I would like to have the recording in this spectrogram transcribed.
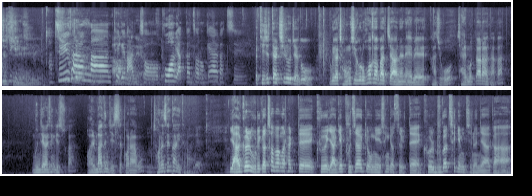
지지. 아, 주의 사항만 아, 되게 그러네요. 많죠. 보험 약관처럼 깨알같이. 그러니까 디지털 치료제도 우리가 정식으로 허가받지 않은 앱에 가지고 잘못 따라하다가 문제가 생길 수가 얼마든지 있을 거라고 저는 생각이 들어요. 약을 우리가 처방을 할 때 그 약의 부작용이 생겼을 때 그걸 누가 책임지느냐가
